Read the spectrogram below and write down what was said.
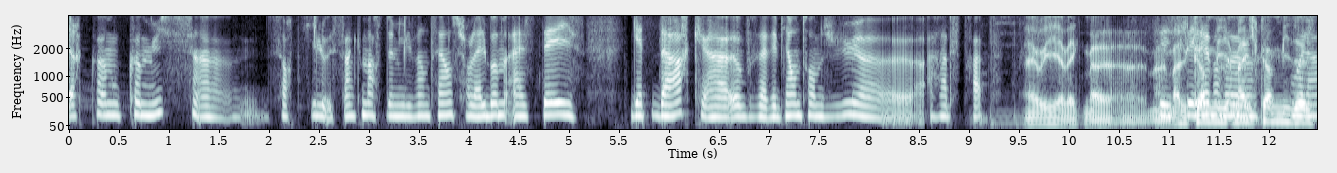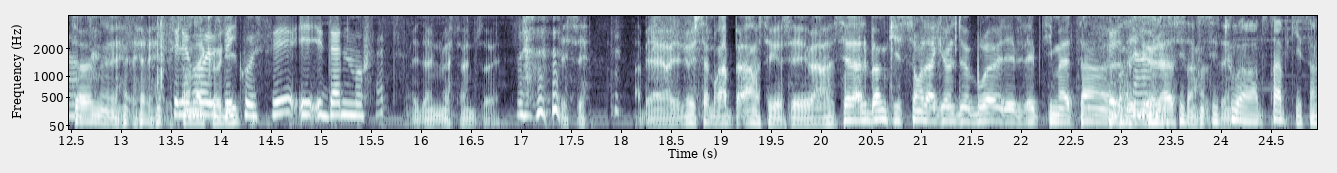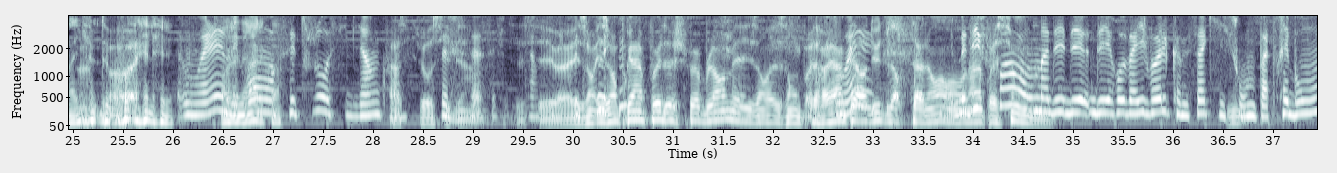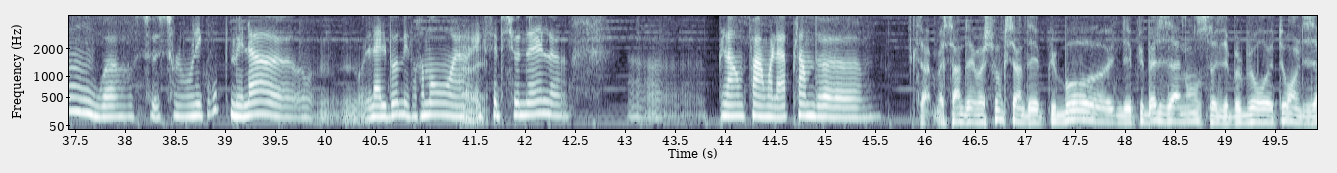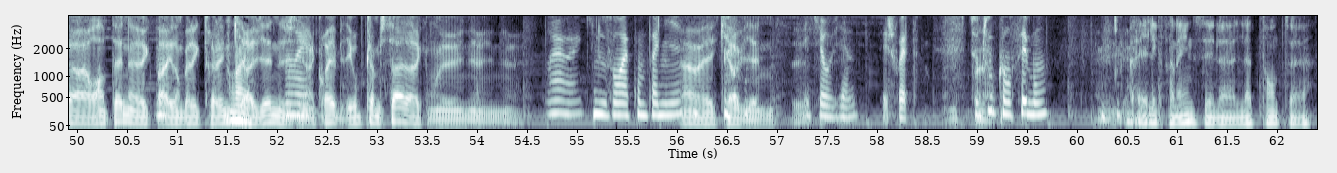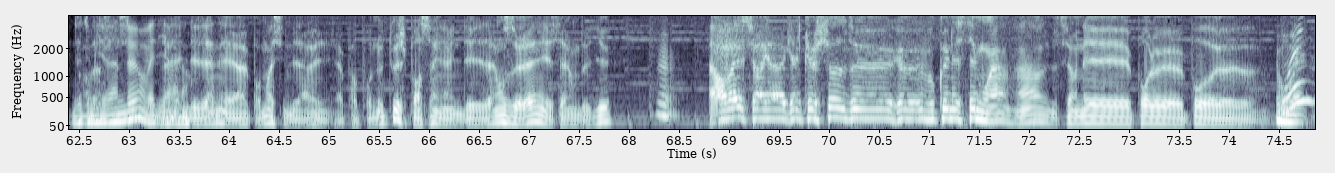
Here Come Comus, euh, sorti le 5 mars 2021 sur l'album As Days Get Dark. Euh, vous avez bien entendu euh, Arab Strap. Eh oui, avec ma, ma- Malcolm, célèbre, euh, Malcolm Middleton et, et son Célèbre écossais et, et Dan Moffat. Et Dan Muffin, ouais. Ah ben, nous, ça me rappelle. hein, c'est voilà. L'album qui sent la gueule de bois et les, les petits matins C'est euh, dégueulasses. C'est hein, tout Arab Strap qui sent la gueule de Ah, bois. et les- Ouais, mais général, bon, c'est toujours aussi bien. Quoi. Ah, c'est toujours aussi Ça- bien. ça- ils, ont, ils ont pris un peu de cheveux blancs, mais ils ont, ils ont rien Ouais. perdu de leur talent. Mais on a des fois, on a des, des, des revivals comme ça qui sont pas très bons, ou, euh, se- selon les groupes. Mais là, euh, l'album est vraiment euh, Ouais. exceptionnel. Euh, plein, enfin voilà, plein de. C'est- bah, c'est un des- moi, je trouve que c'est un des plus beaux, une des plus belles annonces, des plus beaux retours. On le disait à Rantaine avec par exemple Electroline qui Ouais. reviennent. Je dis, Ouais. incroyable, des groupes comme ça là, qui, ont une- une- Ouais, ouais, qui nous ont accompagnés ah ouais, qui reviennent. C'est- et qui reviennent. C'est chouette. voilà. Surtout quand c'est bon. Bah, Electroline, c'est la- l'attente euh, de Oh, bah, 2022, c'est- on va dire. c'est. Une des années, euh, pour moi, c'est une des, pour nous tous, je pense, hein, une des annonces de l'année, Salon de Dieu. Mm. Alors on va aller sur euh, quelque chose de, que vous connaissez moins. Hein, si on est pour le, pour le, Ouais.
